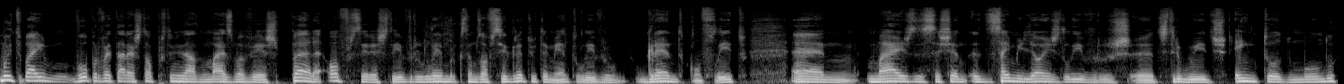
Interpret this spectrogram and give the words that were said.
Muito bem, vou aproveitar esta oportunidade mais uma vez para oferecer este livro. Lembro que estamos a oferecer gratuitamente o livro Grande Conflito. Ahm, mais de, 600 de 100 milhões de livros eh, distribuídos em todo o mundo.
